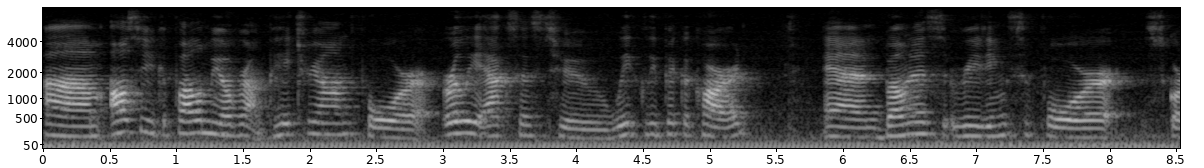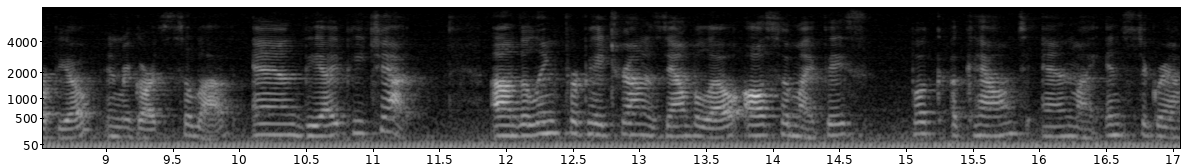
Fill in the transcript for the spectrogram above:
Um, also, you can follow me over on Patreon for early access to weekly pick a card and bonus readings for Scorpio in regards to love and VIP chat. Um, the link for Patreon is down below. Also, my Facebook account and my Instagram.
